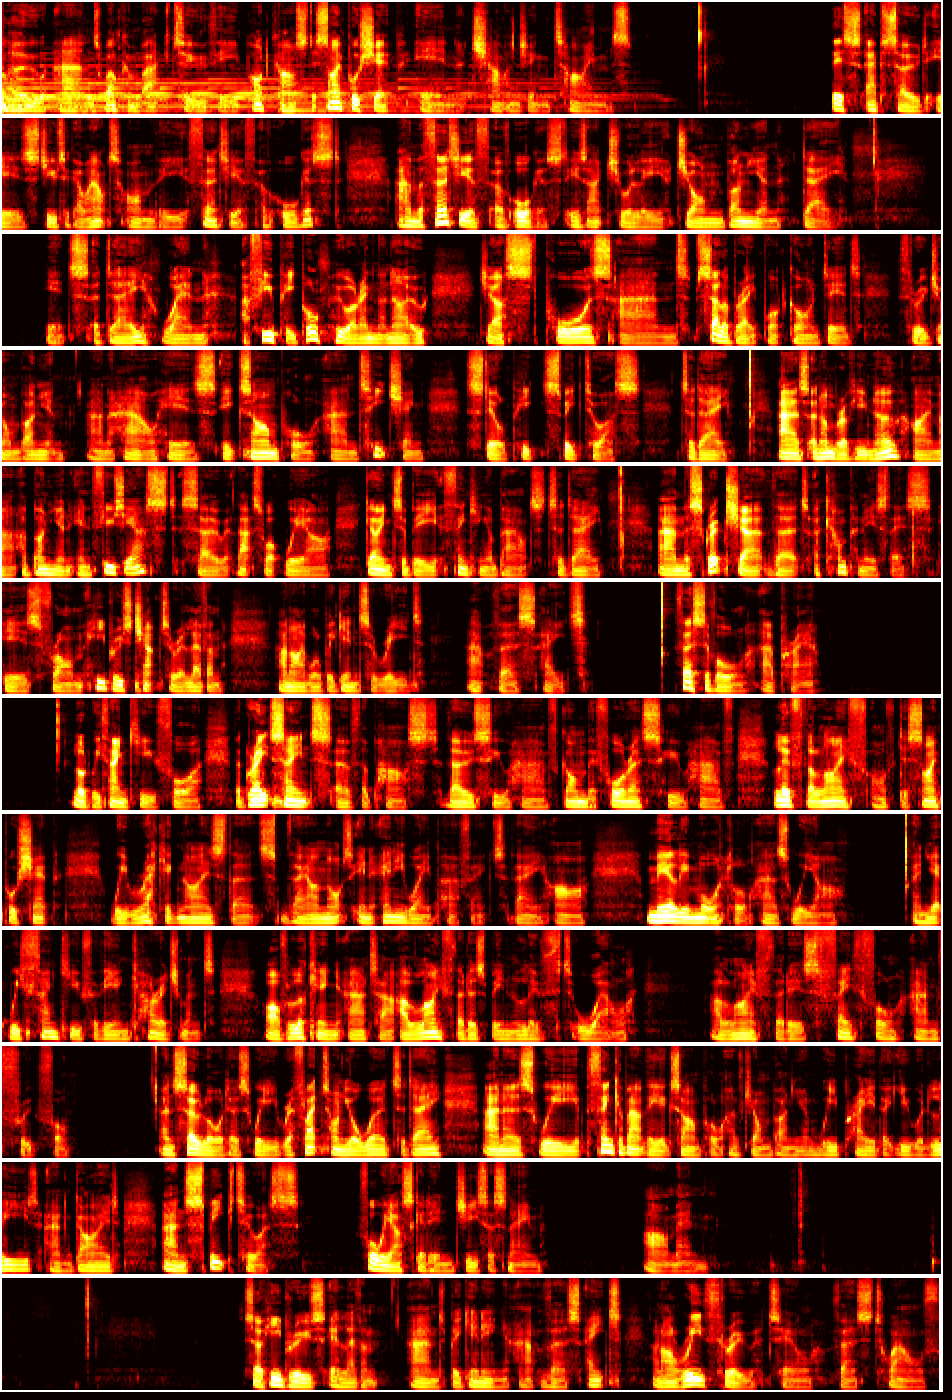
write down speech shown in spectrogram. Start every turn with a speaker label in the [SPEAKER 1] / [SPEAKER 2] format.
[SPEAKER 1] Hello, and welcome back to the podcast Discipleship in Challenging Times. This episode is due to go out on the 30th of August, and the 30th of August is actually John Bunyan Day. It's a day when a few people who are in the know just pause and celebrate what God did through John Bunyan and how his example and teaching still speak to us today. As a number of you know, I'm a, Bunyan enthusiast, so that's what we are going to be thinking about today. And the scripture that accompanies this is from Hebrews chapter 11, and I will begin to read at verse 8. First of all, a prayer. Lord, we thank you for the great saints of the past, those who have gone before us, who have lived the life of discipleship. We recognize that they are not in any way perfect, they are merely mortal as we are. And yet we thank you for the encouragement of looking at a, a life that has been lived well, a life that is faithful and fruitful. And so, Lord, as we reflect on your word today and as we think about the example of John Bunyan, we pray that you would lead and guide and speak to us. For we ask it in Jesus' name. Amen. So, Hebrews 11 and beginning at verse 8, and I'll read through till verse 12.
